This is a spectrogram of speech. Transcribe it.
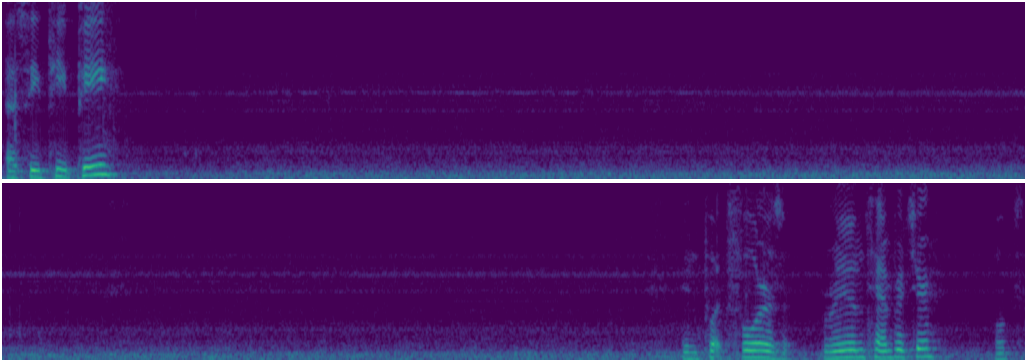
SETP. Input 4 is room temperature. Whoops.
